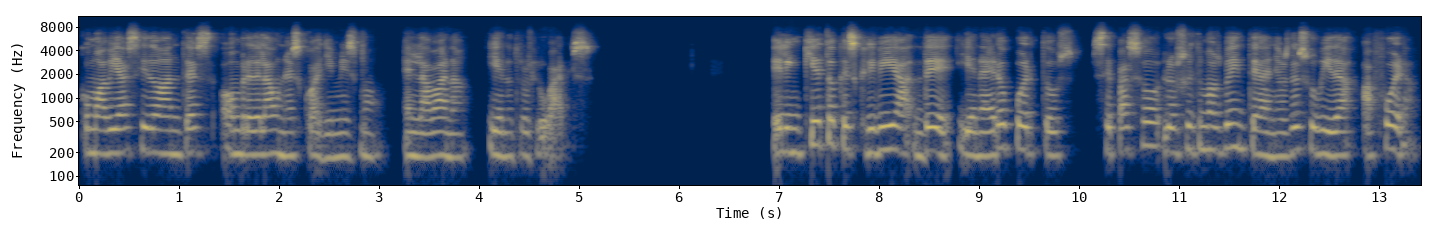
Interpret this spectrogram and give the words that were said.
como había sido antes hombre de la UNESCO allí mismo, en La Habana, y en otros lugares. El inquieto que escribía de y en aeropuertos se pasó los últimos 20 años de su vida afuera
